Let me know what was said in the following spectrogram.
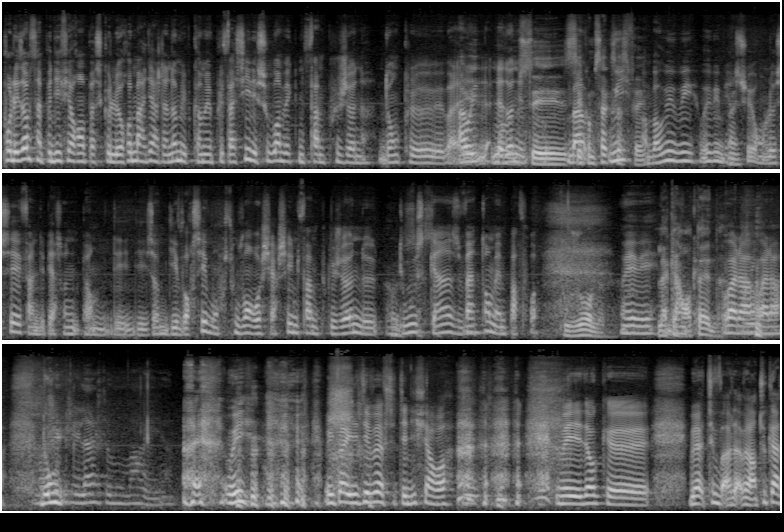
Pour les hommes, c'est un peu différent parce que le remariage d'un homme est quand même plus facile et souvent avec une femme plus jeune. Donc, euh, voilà, ah oui, la donne c'est bah, comme ça que ça se fait. Ah bah oui, oui, oui, bien sûr, on le sait. Enfin, des, personnes, des, hommes divorcés vont souvent rechercher une femme plus jeune de 12, 15, 20 ans même parfois. Toujours la quarantaine. voilà, voilà. Donc, j'ai l'âge de mon mari. Hein. oui, mais quand il était veuf, c'était différent. mais donc, euh, en tout cas,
